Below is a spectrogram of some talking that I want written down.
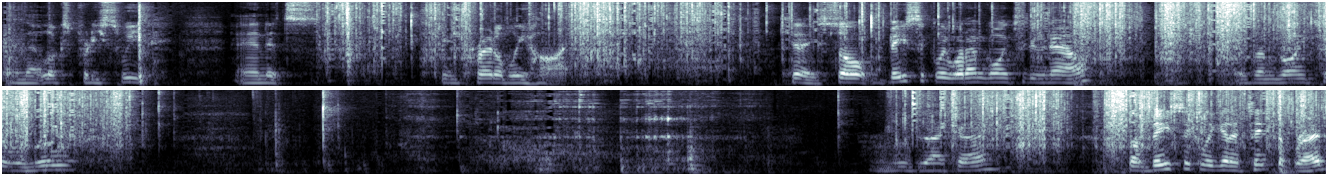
And that looks pretty sweet. And it's incredibly hot. Okay, so basically what I'm going to do now is I'm going to remove remove that guy. So I'm basically going to take the bread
